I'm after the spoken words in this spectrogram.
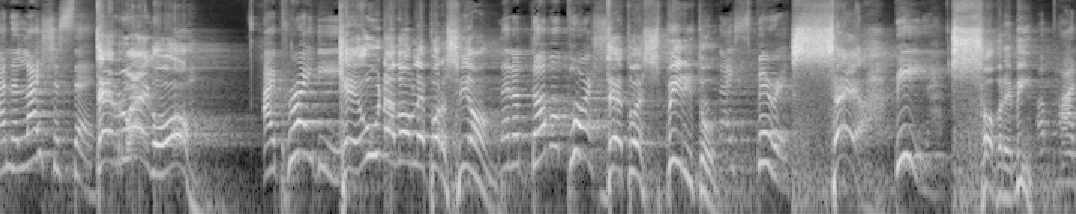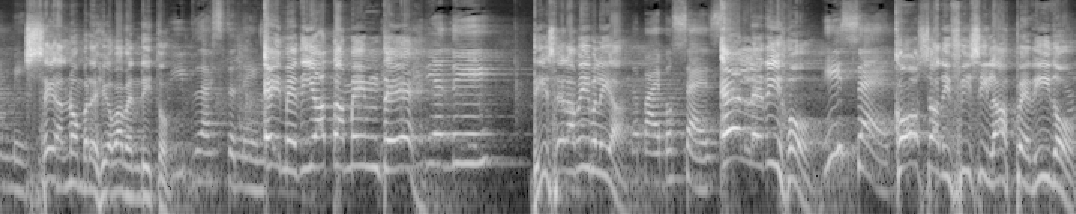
And Elisha said, te ruego I pray thee, que una doble porción let a double portion de tu espíritu of thy spirit sea be sobre mí. upon me. Sea el nombre de Jehová bendito. Bless the name. E inmediatamente, Immediately, dice la Biblia, the Bible says, él le dijo, he said, cosa difícil has pedido. Yo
